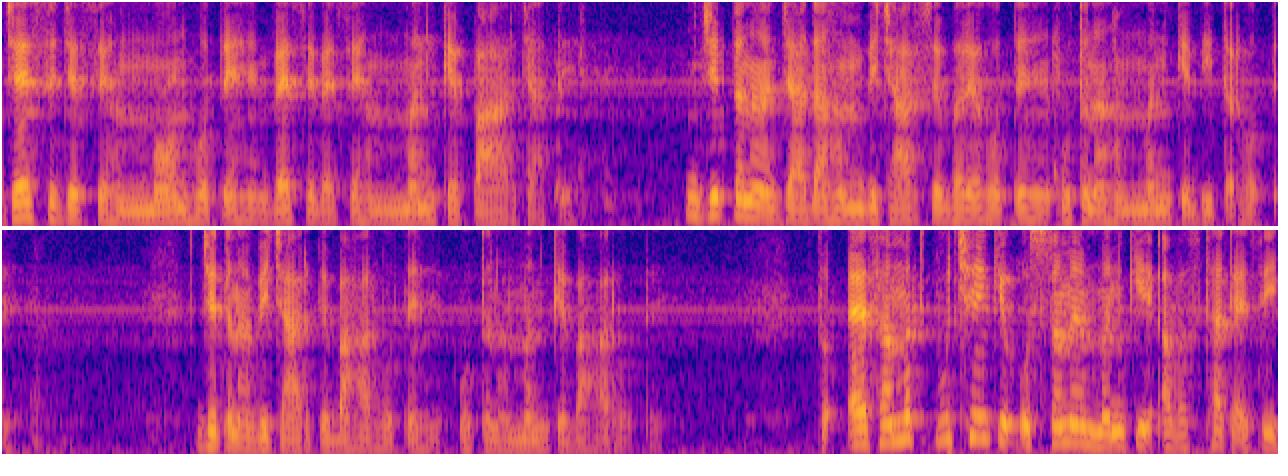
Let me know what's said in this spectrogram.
जैसे जैसे हम मौन होते हैं, वैसे वैसे हम मन के पार जाते हैं। जितना ज़्यादा हम विचार से भरे होते हैं, उतना हम मन के भीतर होते हैं। जितना विचार के बाहर होते हैं, उतना मन के बाहर होते हैं। तो ऐसा मत पूछें कि उस समय मन की अवस्था कैसी।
